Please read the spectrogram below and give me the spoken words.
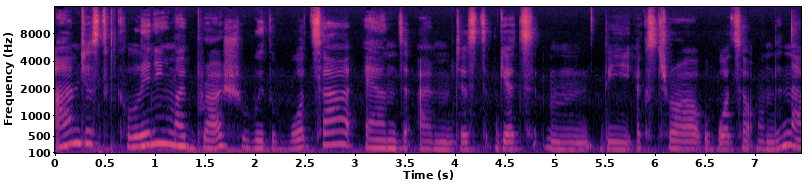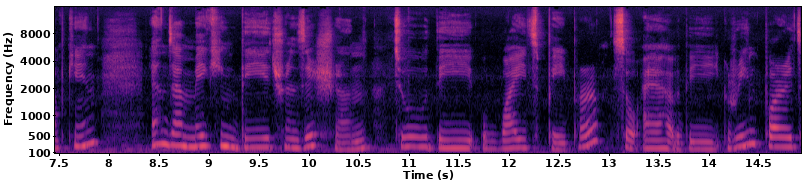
I'm just cleaning my brush with water and I'm just get um, the extra water on the napkin and I'm making the transition to the white paper. So I have the green part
